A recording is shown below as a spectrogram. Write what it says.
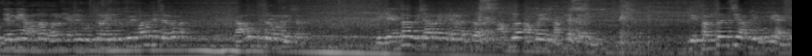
उद्या मी आमदार झालो एखादी गोष्ट राहिली तर तुम्ही मला विचारलं ना काहून दुसरं विचार. एकदा विचारणा केल्यानंतर आपलं अपयश झाकण्यासाठी जी संतांची आपली भूमी आहे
